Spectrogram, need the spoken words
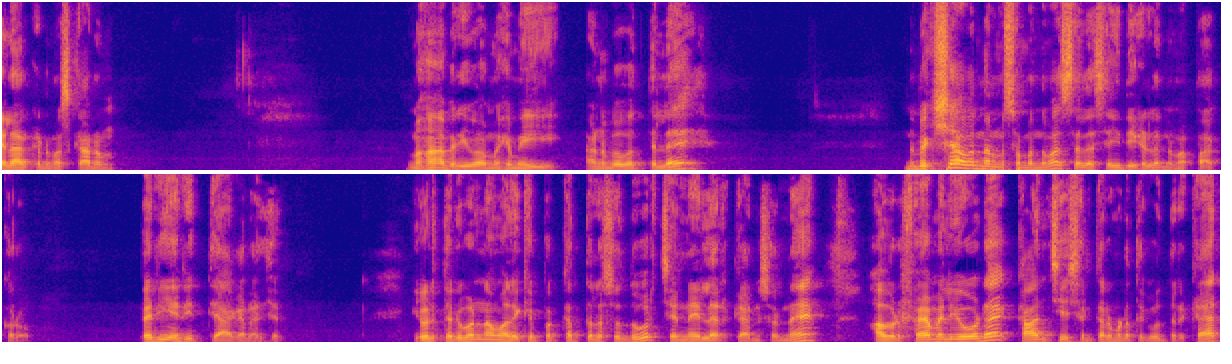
எல்லாருக்கும் நமஸ்காரம். மகாபரிவா மகிமை அனுபவத்தில் இந்த பிக்ஷாவந்தனம் சம்பந்தமாக சில செய்திகளை நம்ம பார்க்குறோம். பெரியரி தியாகராஜன். இவர் திருவண்ணாமலைக்கு பக்கத்தில் சொந்த ஊர் சென்னையில் இருக்காருன்னு சொன்னேன். அவர் ஃபேமிலியோட காஞ்சி சங்கர மடத்துக்கு வந்திருக்கார்.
